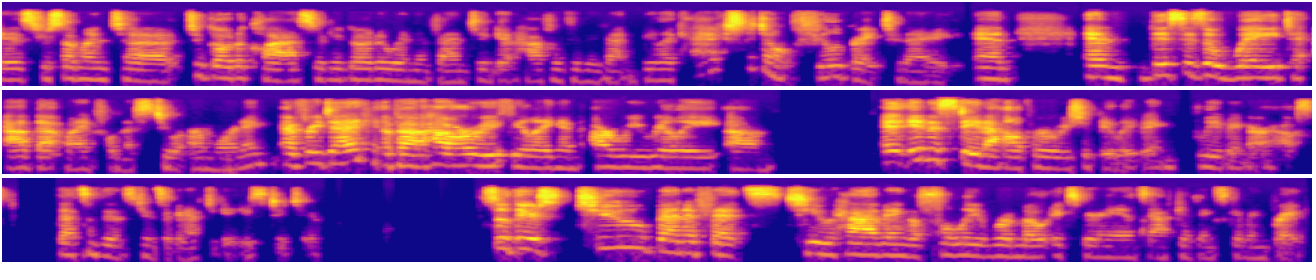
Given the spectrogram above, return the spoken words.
is for someone to to go to class or to go to an event and get halfway through the event and be like i actually don't feel great today. And and this is a way to add that mindfulness to our morning every day about how are we feeling and are we really um, in a state of health where we should be leaving leaving our house. That's something that students are going to have to get used to too so there's two benefits to having a fully remote experience after Thanksgiving break.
